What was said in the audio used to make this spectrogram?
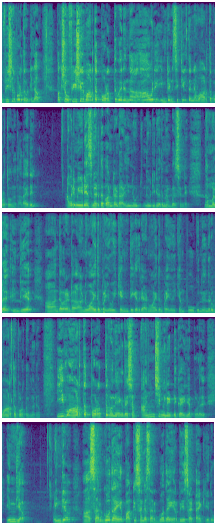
ഒഫീഷ്യൽ പുറത്ത് വിട്ടില്ല. പക്ഷേ ഒഫീഷ്യൽ വാർത്ത പുറത്ത് വരുന്ന ആ ഒരു ഇന്റൻസിറ്റിയിൽ തന്നെ വാർത്ത പുറത്ത് വന്നത്. അതായത് അവർ മീഡിയസിന്റെ അടുത്ത് പറഞ്ഞിട്ടുണ്ടാണ് ഈ നൂറ്റി നൂറ്റി ഇരുപത് മെമ്പേഴ്സിന്റെ നമ്മൾ ഇന്ത്യയെ എന്താ പറയേണ്ട അണുവായുധം പ്രയോഗിക്കാൻ ഇന്ത്യക്കെതിരെ അണുവായുധം പ്രയോഗിക്കാൻ പോകുന്നു എന്നൊരു വാർത്ത പുറത്തു വന്നിരുന്നു ഈ വാർത്ത പുറത്ത് വന്ന് ഏകദേശം അഞ്ച് മിനിറ്റ് കഴിഞ്ഞപ്പോൾ ഇന്ത്യ ഇന്ത്യ സർഗോദ എയർ പാകിസ്ഥാന്റെ സർഗോദ എയർബേസ് അറ്റാക്ക് ചെയ്തു.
